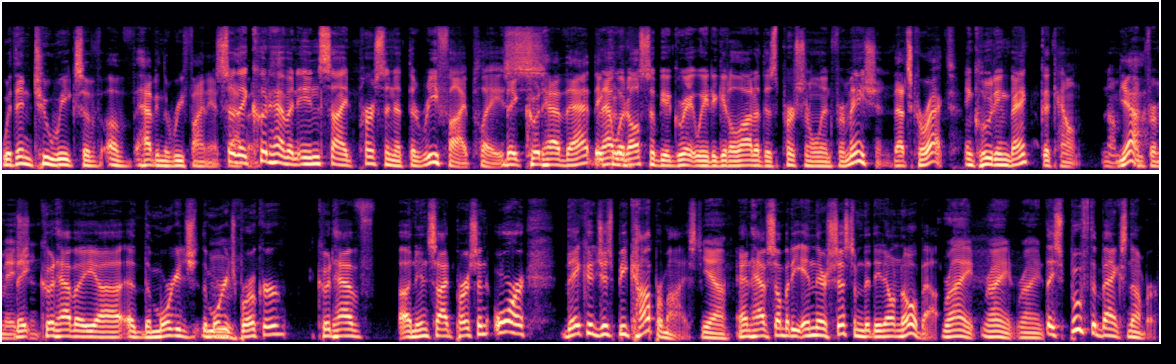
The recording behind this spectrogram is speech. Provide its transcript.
within two weeks of of having the refinance. So they could have an inside person at the refi place. they could have that. They that could would also be a great way to get a lot of this personal information, That's correct. including bank account num- yeah, information. They could have a uh, the mortgage the mortgage broker could have an inside person, or they could just be compromised. Yeah. and have somebody in their system that they don't know about. right, right, right. They spoof the bank's number.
